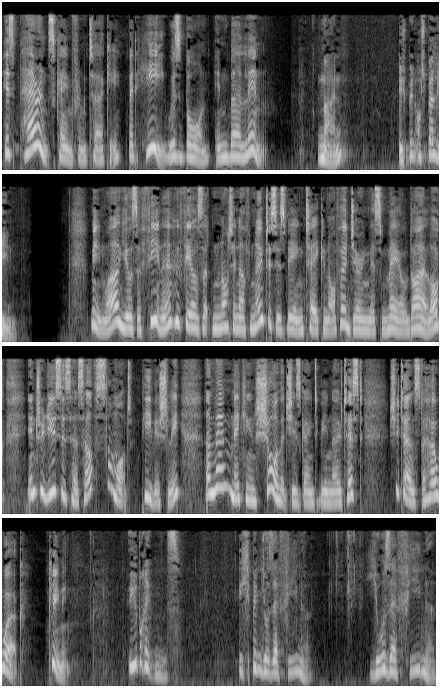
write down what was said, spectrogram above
His parents came from Turkey, but he was born in Berlin. Nein, ich bin aus Berlin. Meanwhile, Josephine, who feels that not enough notice is being taken of her during this male dialogue, introduces herself somewhat peevishly, and then, making sure that she's going to be noticed, she turns to her work, cleaning. Übrigens, ich bin Josephine. Josephine.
